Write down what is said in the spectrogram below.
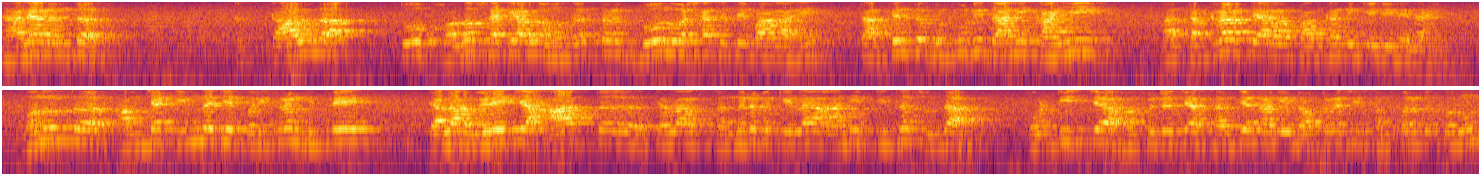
झाल्यानंतर कालला काल तो फॉलोअपसाठी आलं होतं. तर दोन वर्षाचं ते बाळ आहे. तर अत्यंत गुटगुटीत आणि काही तक्रार त्या पालकांनी केलेली नाही. म्हणून आमच्या टीमनं जे परिश्रम घेतले त्याला वेळेच्या आत त्याला संदर्भ केला आणि तिथंसुद्धा फोर्टिसच्या हॉस्पिटलच्या सर्जन आणि डॉक्टरांशी संपर्क करून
